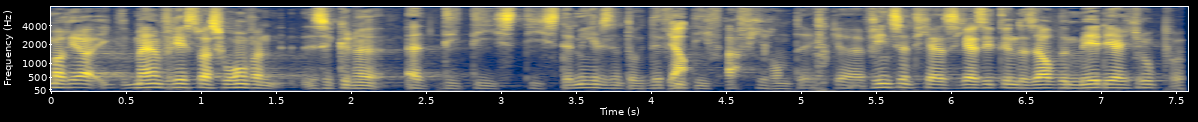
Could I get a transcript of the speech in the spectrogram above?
Maar ja, ik, mijn vrees was gewoon van, ze kunnen, eh, die, die, die stemmingen zijn toch definitief afgerond. Hè? Eh, Vincent, jij, jij zit in dezelfde mediagroep. eh,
